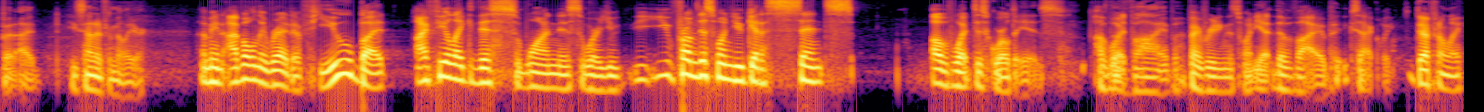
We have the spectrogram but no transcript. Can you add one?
but I he sounded familiar. I mean, I've only read a few, but I feel like this one is where you you from this one you get a sense of what Discworld is, of what vibe. by reading this one. Yeah, the vibe exactly. Definitely.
